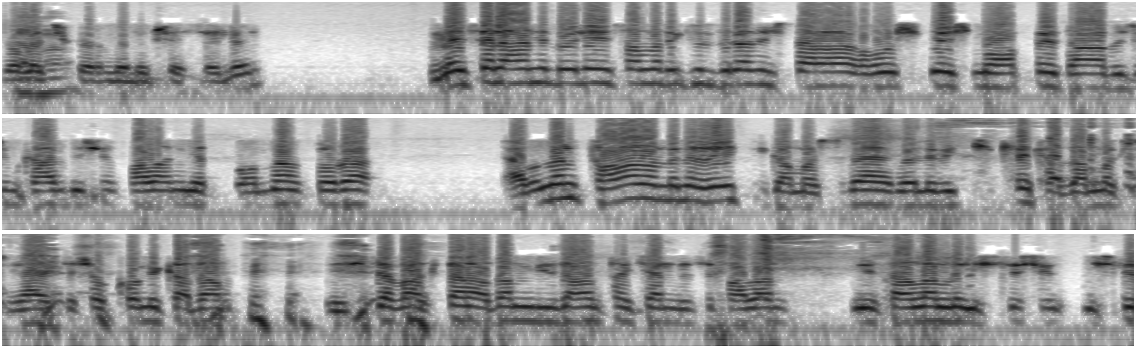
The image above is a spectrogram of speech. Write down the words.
yola Tamam. çıkıyorum böyle bir şey söylüyorum. Mesela hani böyle insanları güldüren işte "Aa, hoş beş muhabbet abicim kardeşim falan yap. Ondan sonra ya bunların tamamen böyle reyting amaçlı ve böyle bir kitle kazanmak için. Ya işte çok komik adam. işte baktan adam mizahın ta kendisi falan insanlarla işte işte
